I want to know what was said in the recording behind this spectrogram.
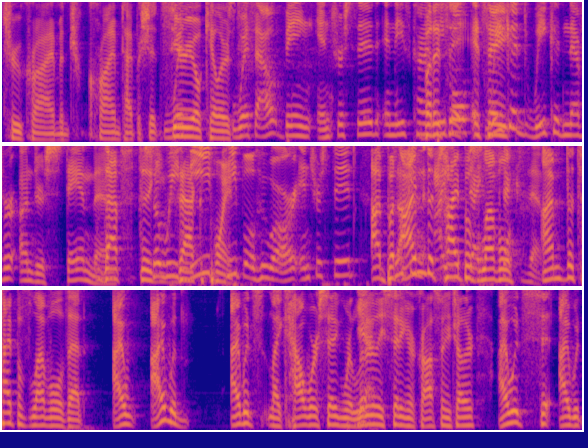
true crime and tr- crime type of shit, serial killers. Without being interested in these kind But of it's a- people, it's we a- could we could never understand them. That's the so exact we need point. People who are interested, I, but I'm the I- type of level. them. I'm the type of level that I I would I would like how we're sitting. We're literally sitting across from each other. I would sit. I would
